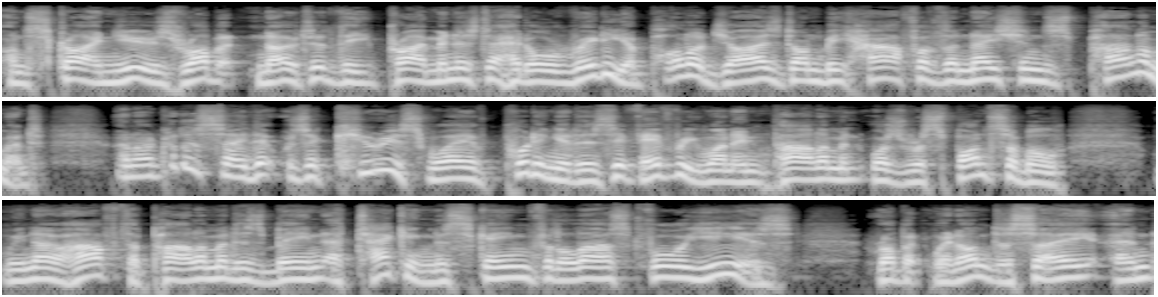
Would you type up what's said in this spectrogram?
on Sky News, Robert noted the Prime Minister had already apologised on behalf of the nation's Parliament. And I've got to say, that was a curious way of putting it, as if everyone in Parliament was responsible. We know half the Parliament has been attacking the scheme for the last four years. Robert went on to say, and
